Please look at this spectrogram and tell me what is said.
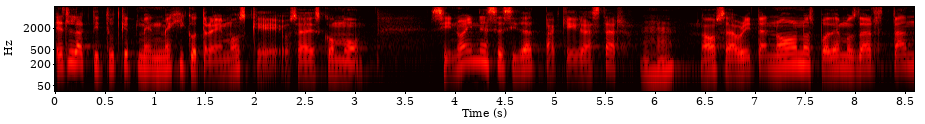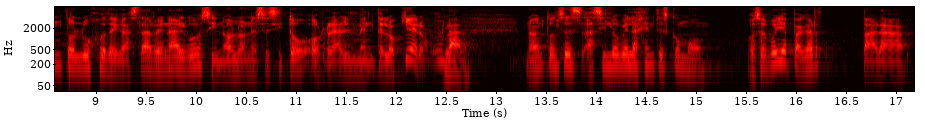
es la actitud que en México traemos que, o sea, es como, si no hay necesidad, ¿para qué gastar? ¿No? O sea, ahorita no nos podemos dar tanto lujo de gastar en algo si no lo necesito o realmente lo quiero, Claro. ¿no? Entonces, así lo ve la gente, es como, o sea, voy a pagar para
